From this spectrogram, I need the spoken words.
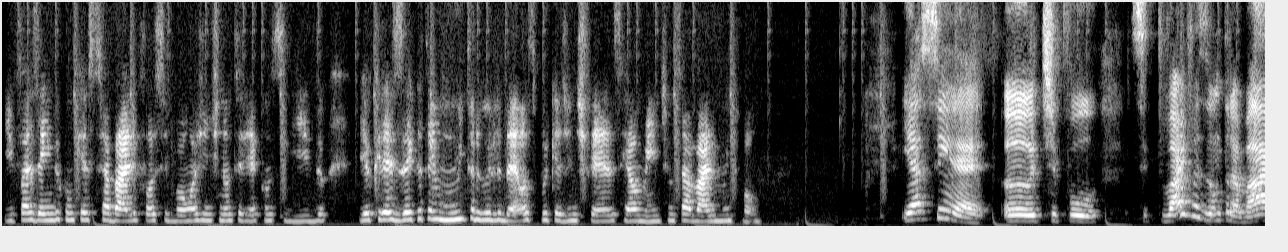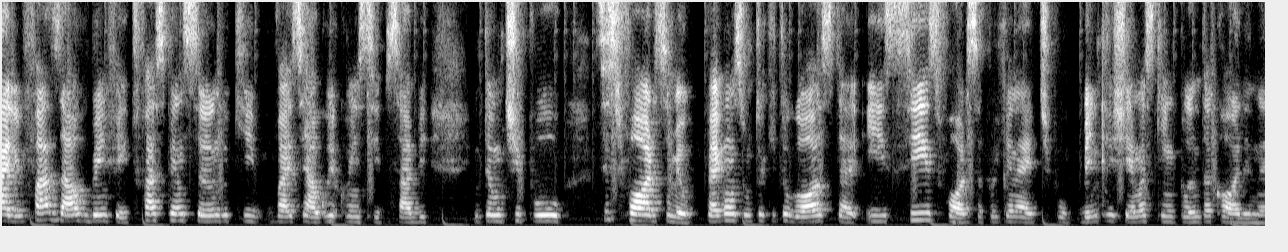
e fazendo com que esse trabalho fosse bom, a gente não teria conseguido. E eu queria dizer que eu tenho muito orgulho delas, porque a gente fez realmente um trabalho muito bom. E assim, é, uh, tipo se tu vai fazer um trabalho, faz algo bem feito, faz pensando que vai ser algo reconhecido, sabe? Então, tipo, se esforça, meu. Pega um assunto que tu gosta e se esforça, porque, né, tipo, bem clichê, mas quem planta colhe, né?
